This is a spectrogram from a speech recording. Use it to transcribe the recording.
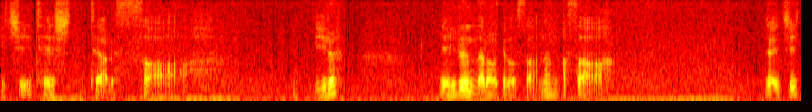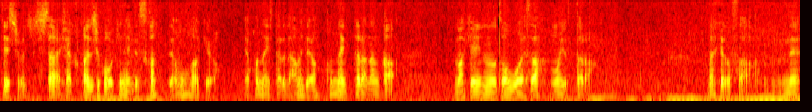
一時停止ってあれさ、いる？いや、いるんだろうけどさ、なんかさ、じゃあ一時停止をしたら100%事故起きないんですかって思うわけよ。いや、こんなん言ったらダメだよ。こんなん言ったらなんか、負け犬の逃亡やさ、もう言ったら。だけどさ、ね、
